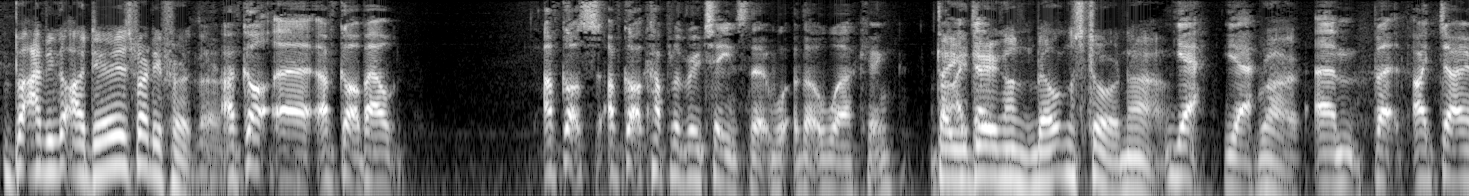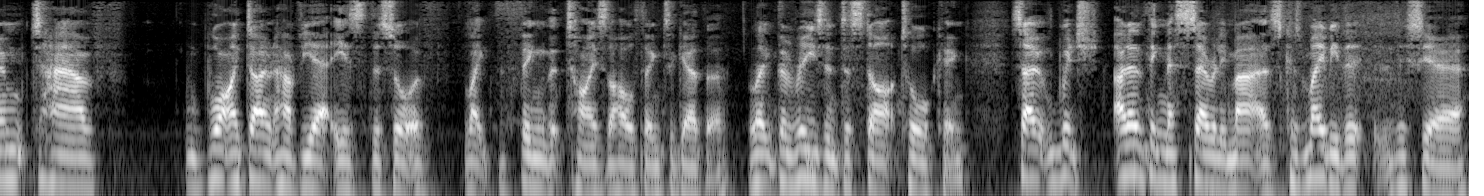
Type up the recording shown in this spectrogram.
but have you got ideas ready for it though? I've got. Uh, I've got about. I've got. I've got a couple of routines that w- that are working. that you're doing on Milton's tour now. Yeah, yeah. Right. Um, but I don't have. What I don't have yet is the sort of like the thing that ties the whole thing together, like the reason to start talking. So, which I don't think necessarily matters because maybe th- this year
